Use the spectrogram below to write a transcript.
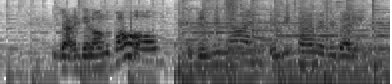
you got to get on the ball. It's a busy time. Busy time, everybody.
